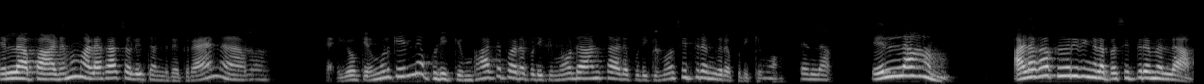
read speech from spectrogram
எல்லா பாடமும் அழகா சொல்லி தந்திருக்கிறேன். சரி ஓகே. உங்களுக்கு என்ன பிடிக்கும்? பாட்டு பாட பிடிக்குமோ டான்ஸ் ஆட பிடிக்குமோ சித்திரங்கிற பிடிக்குமோ? எல்லாம். எல்லாம். அழகா கீறுவீங்களா இப்ப சித்திரம் எல்லாம்?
